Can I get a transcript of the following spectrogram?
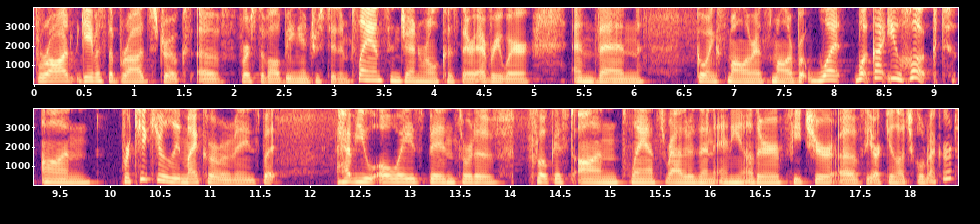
broad gave us the broad strokes of first of all being interested in plants in general because they're everywhere and then going smaller and smaller. But what what got you hooked on particularly micro remains, but have you always been sort of focused on plants rather than any other feature of the archaeological record?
